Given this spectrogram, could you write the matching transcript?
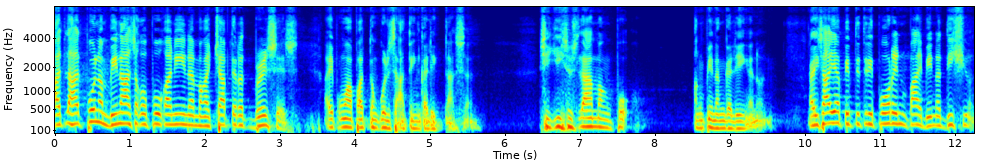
At lahat po ng binasa ko po kanina, mga chapter at verses, ay pumapatungkol sa ating kaligtasan. Si Jesus lamang po ang pinanggalingan nun. Isaiah 53, 4 and 5, in addition,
